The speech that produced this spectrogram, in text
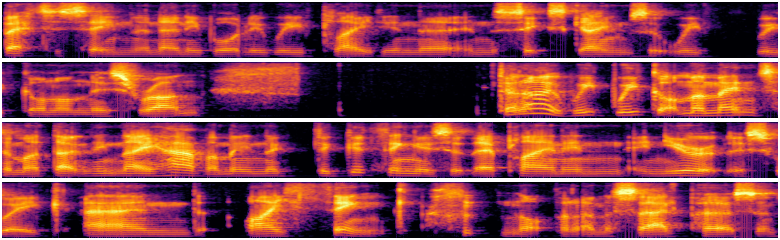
better team than anybody we've played in the in the six games that we've we've gone on this run. Don't know. We've we've got momentum. I don't think they have. I mean, the, the good thing is that they're playing in, in Europe this week, and I think, not that I'm a sad person,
